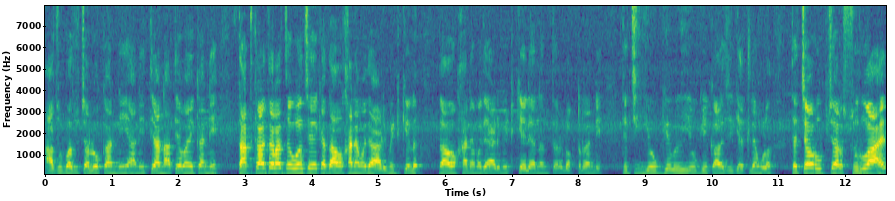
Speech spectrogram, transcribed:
आजूबाजूच्या लोकांनी आणि त्या नातेवाईकांनी तात्काळ त्याला जवळच्या एका दवाखान्यामध्ये ॲडमिट केलं. दवाखान्यामध्ये ॲडमिट केल्यानंतर डॉक्टरांनी त्याची योग्य वेळी योग्य काळजी घेतल्यामुळं त्याच्यावर उपचार सुरू आहेत.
